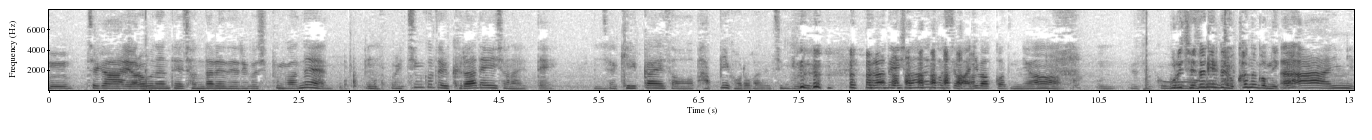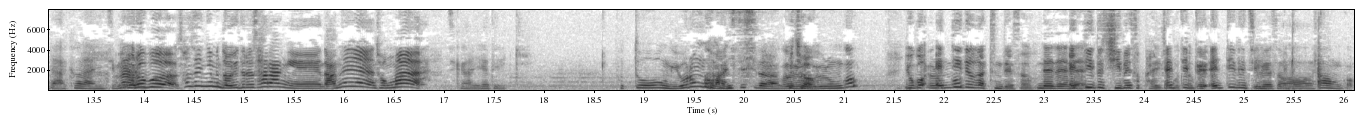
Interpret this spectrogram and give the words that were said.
응. 제가 여러분한테 전달해드리고 싶은 거는 응. 우리 친구들 그라데이션 할 때 제가 길가에서 바삐 걸어가는 친구들 그라데이션 하는 거 진짜 많이 봤거든요. 응. 그래서 꼭 우리 제자님들 욕하는 아, 겁니까? 아, 아닙니다. 그건 아니지만 여러분, 선생님은 너희들을 사랑해. 나는 정말 제가 알려드릴게요. 보통 이런 거 많이 쓰시더라고요. 그쵸? 이런 거? 요거? 에뛰드 같은 데서. 네네네. 에뛰드 집에서 팔지 에뛰드. 에뛰드 집에서 사온 거.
